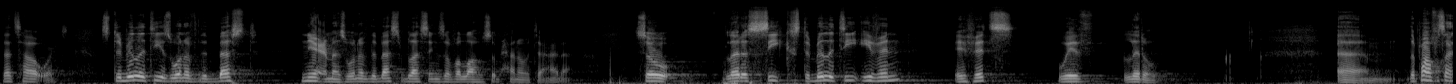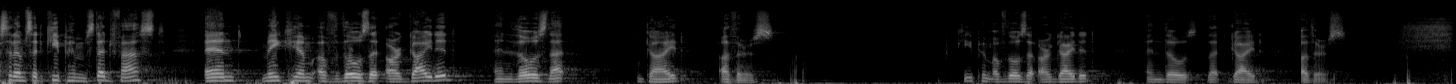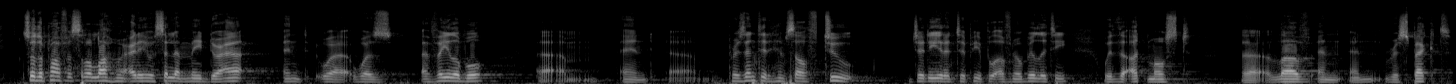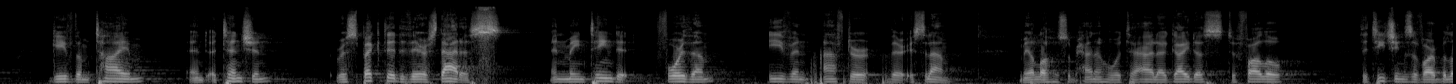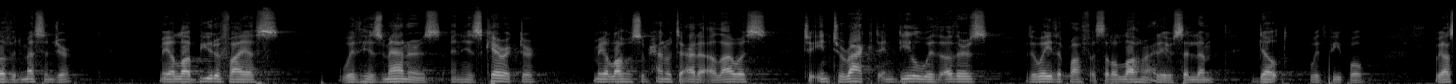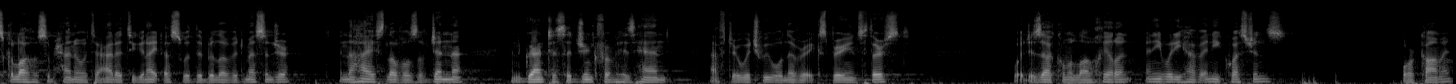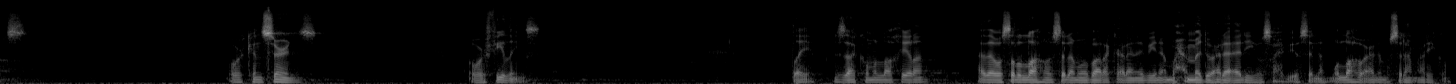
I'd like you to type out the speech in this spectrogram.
that's how it works. Stability is one of the best ni'mas, one of the best blessings of Allah subhanahu wa ta'ala. So let us seek stability even if it's with little. Um, the Prophet ﷺ said, Keep him steadfast and make him of those that are guided and those that guide others. Keep him of those that are guided and those that guide others. So the Prophet ﷺ made dua and was available um, and um, presented himself to Jarir and to people of nobility with the utmost uh, love and, and respect, gave them time and attention, respected their status, and maintained it for them even after their Islam. May Allah subhanahu wa ta'ala guide us to follow the teachings of our beloved Messenger. May Allah beautify us with His manners and His character. May Allah subhanahu wa ta'ala allow us to interact and deal with others the way the Prophet sallallahu alaihi wasallam dealt with people. We ask Allah subhanahu wa ta'ala to unite us with the beloved Messenger in the highest levels of Jannah and grant us a drink from His hand after which we will never experience thirst. وجزاكم الله خيرا. Anybody have any questions or comments Or concerns or feelings? طيب جزاكم الله خيرا. هذا وصلى الله وسلم وبارك على نبينا محمد وعلى آله وصحبه وسلم. والله أعلم. والسلام عليكم.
